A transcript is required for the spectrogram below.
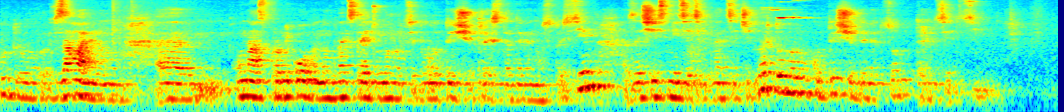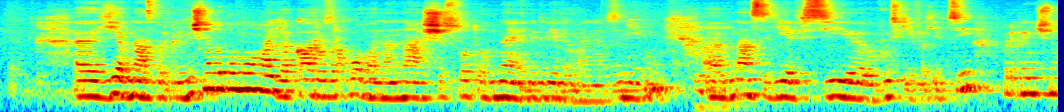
буду в загальному. У нас проліковано в 23-му році було 1397, за 6 місяців 24 року 1937. Е, Є в нас поліклінічна допомога, яка розрахована на 601 відвідування зміну. Е, В нас є всі вузькі фахівці в поліклінічному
